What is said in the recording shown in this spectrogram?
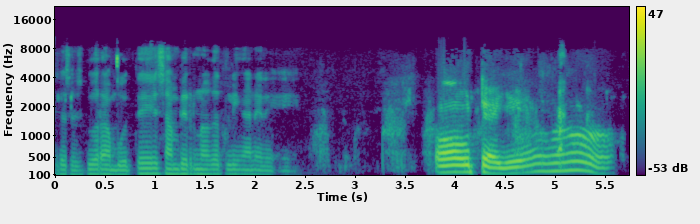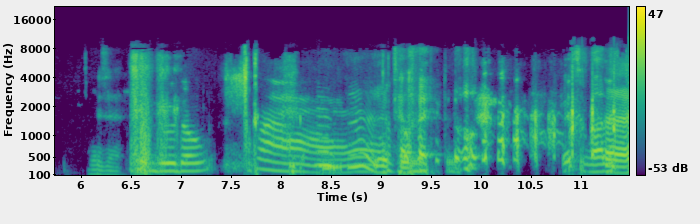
terus terus ku rambutnya sampirno ke telingane dek. Oh, udah ya. Bisa. Tunggu dong. Wah. Wes malah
